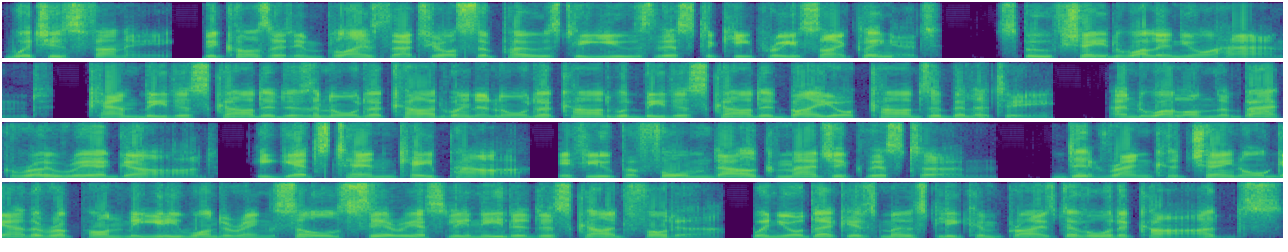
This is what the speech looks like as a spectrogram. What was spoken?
Which is funny, because it implies that you're supposed to use this to keep recycling it. Spoof Shade while in your hand can be discarded as an order card when an order card would be discarded by your card's ability. And while on the back row rear guard, he gets 10k power if you performed Alchemagic this turn. Did Rancor Chain or Gather Upon Me ye Wandering Souls seriously need a discard fodder when your deck is mostly comprised of order cards?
